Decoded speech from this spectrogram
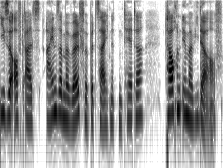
Diese oft als einsame Wölfe bezeichneten Täter tauchen immer wieder auf.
